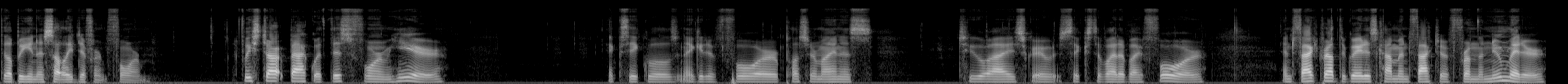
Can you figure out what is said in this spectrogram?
they'll be in a slightly different form. If we start back with this form here, x equals negative 4 plus or minus 2i square root 6 divided by 4, and factor out the greatest common factor from the numerator,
